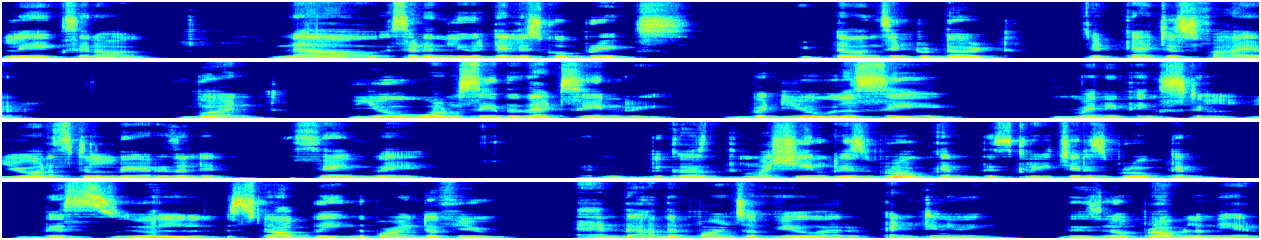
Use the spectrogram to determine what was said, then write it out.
lakes and all. Now, suddenly the telescope breaks. It turns into dirt. It catches fire. Burnt. You won't see the, that scenery, but you will see many things still. You are still there, isn't it? Same way. because the machinery is broken, this creature is broken. This will stop being the point of view, and the other points of view are continuing. There is no problem here.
